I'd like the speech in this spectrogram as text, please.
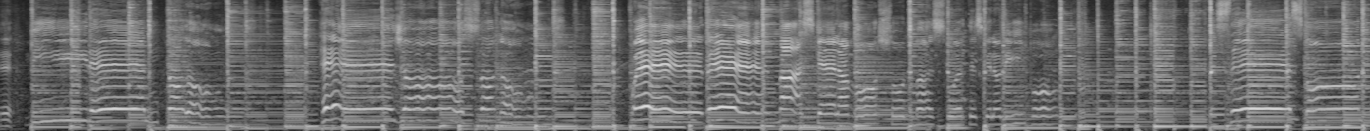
eh, Miren que el Olimpo. Se escondieron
